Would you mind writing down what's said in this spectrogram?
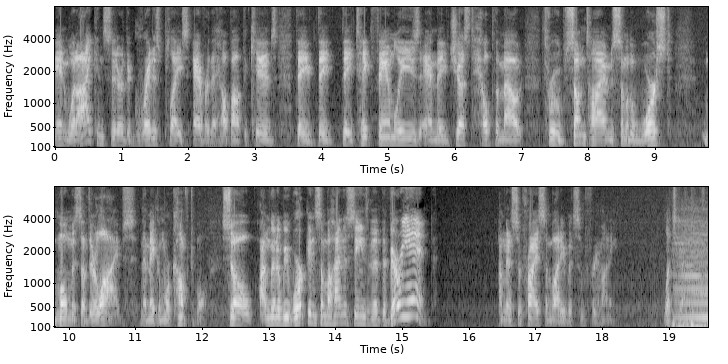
in what I consider the greatest place ever. They help out the kids. They they they take families and they just help them out through sometimes some of the worst moments of their lives. They make them more comfortable. So I'm going to be working some behind the scenes, and at the very end, I'm going to surprise somebody with some free money. Let's go.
